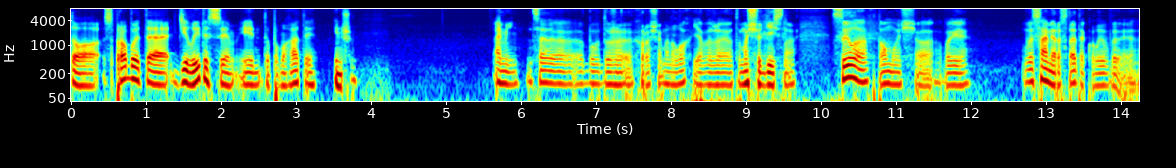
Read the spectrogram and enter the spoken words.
то спробуйте ділитися цим і допомагати іншим. Амінь. Це е, був дуже хороший монолог, я вважаю, тому що дійсно сила в тому, що ви ви самі ростете, коли ви е,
